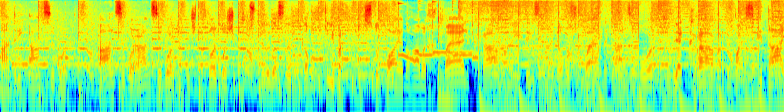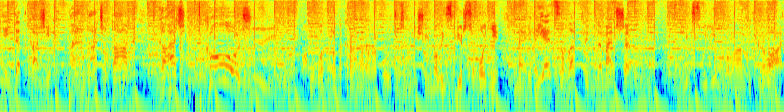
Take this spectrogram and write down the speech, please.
Андрій Анцебор. Анцебор, Анцебор на кут штрафної площі прострілив Василенко, голкіпер. Вступає ногами Хмель, Крамер і тисне на нього суперник Анцебор. Як Крамер, рибак скидає, йде ткачі. Передача так. Ткач, ткачі. В Антона Крамера, враховуючи взагалі, що й малий збір сьогодні не віддається, але тим не менше лік своїм голам відкриває.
